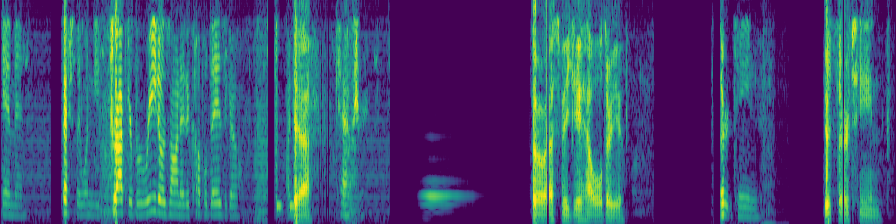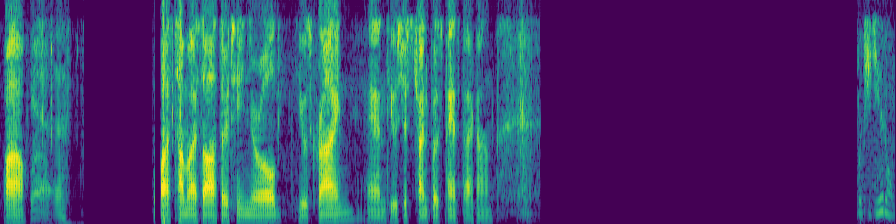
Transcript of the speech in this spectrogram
Yeah, man. Especially when you dropped your burritos on it a couple days ago. On Yeah. Capture. So SVG, how old are you? Thirteen. You're 13. Wow. Yeah. Last time I saw a 13 year old, he was crying and he was just trying to put his pants back on. What'd you do to him?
